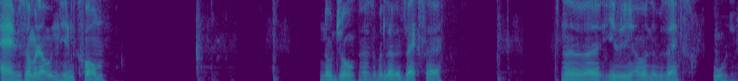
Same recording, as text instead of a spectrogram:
hä, wie soll man da unten hinkommen? No joke, also bei Level 6, ey. Äh, easy, aber Level 6? Oh, die.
